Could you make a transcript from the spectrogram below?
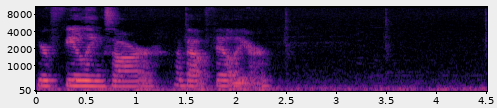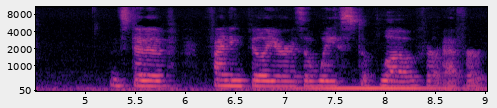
your feelings are about failure. Instead of finding failure as a waste of love or effort,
